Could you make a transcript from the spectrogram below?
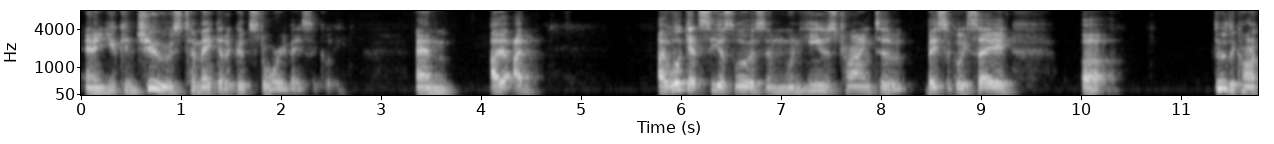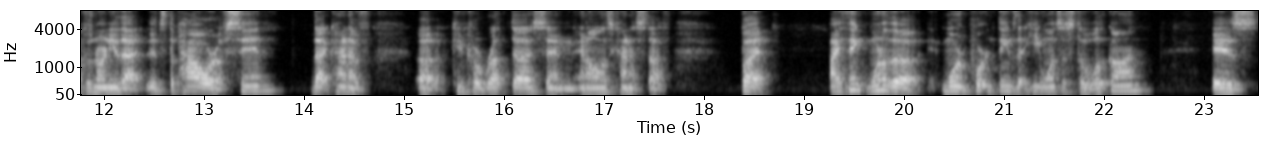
and you can choose to make it a good story basically. And i i i look at cs lewis and when he was trying to basically say uh through the chronicles of narnia that it's the power of sin that kind of uh can corrupt us and and all this kind of stuff. But i think one of the more important themes that he wants us to look on is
